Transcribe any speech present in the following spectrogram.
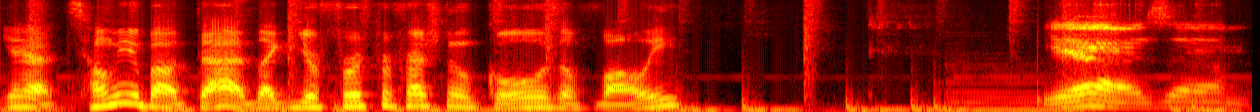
Yeah, tell me about that. Like your first professional goal is a volley. Yeah, it was um,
